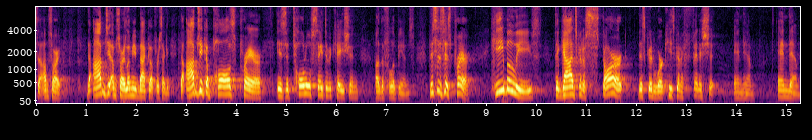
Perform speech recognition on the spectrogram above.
To, I'm sorry. The object, I'm sorry, let me back up for a second. The object of Paul's prayer is the total sanctification of the Philippians. This is his prayer. He believes that God's going to start this good work, he's going to finish it in him and them.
